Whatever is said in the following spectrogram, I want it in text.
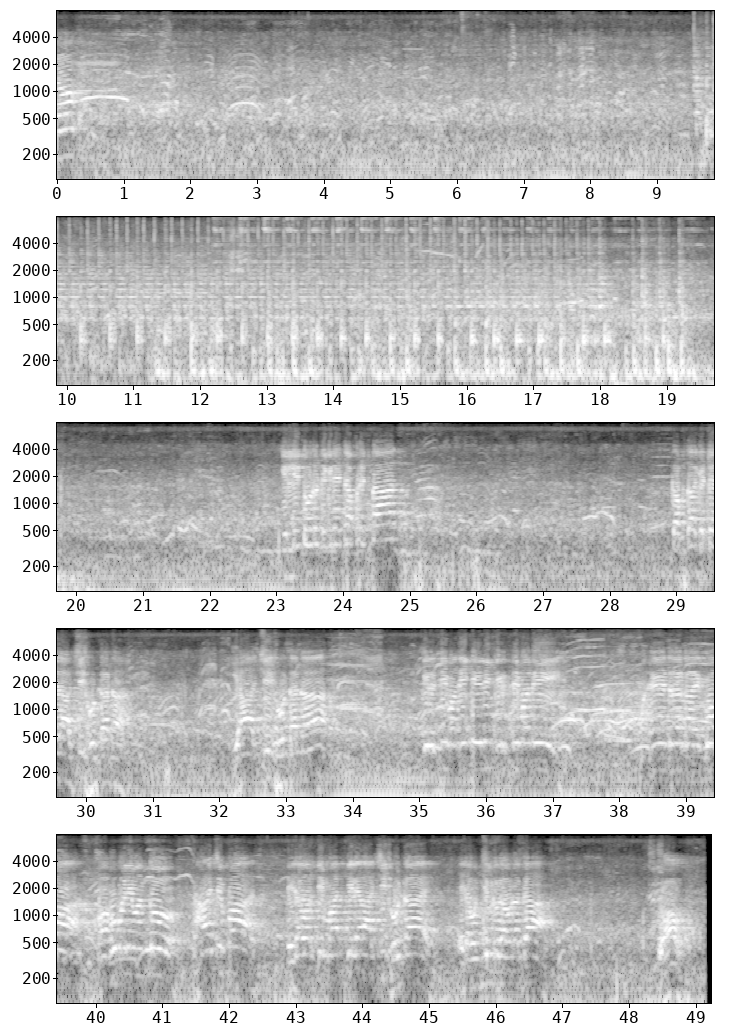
फारूक गिल्ली तोडून निघण्याच्या प्रयत्नात कब्जा घेतलेला आशिष होताना या आशिष होताना कीर्तिमानी केली कीर्तिमानी. महेंद्र गायकवाड बाहुबली म्हणतो दहाशे पाच त्याच्यावरती मात केलेला आशिष होत आहे. त्याच्या उंचीकडे जाऊ नका.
